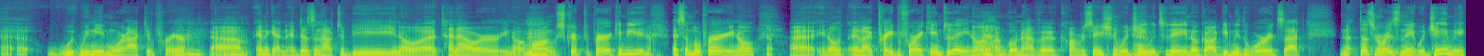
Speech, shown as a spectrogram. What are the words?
uh, we, we, need more active prayer. Mm-hmm. Um, mm-hmm. And again, it doesn't have to be you know a ten hour you know mm-hmm. long scripted prayer. It can be yeah. a simple prayer. You know, yeah. uh, you know. And I prayed before I came today. You know, I'm, going to have a conversation with Jamie today. You know, God, give me the words that doesn't resonate with Jamie,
